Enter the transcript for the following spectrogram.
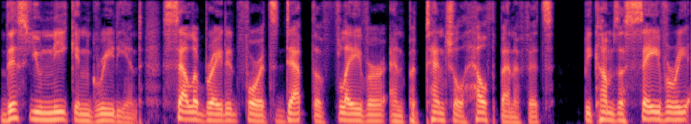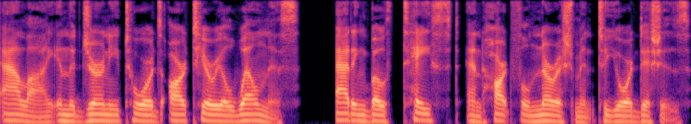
This unique ingredient, celebrated for its depth of flavor and potential health benefits, becomes a savory ally in the journey towards arterial wellness, adding both taste and heartful nourishment to your dishes.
